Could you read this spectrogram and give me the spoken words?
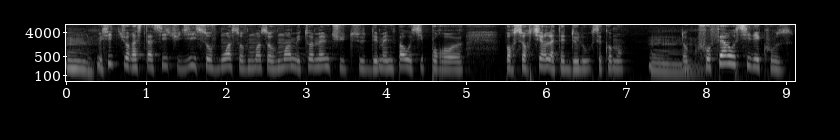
Hmm. Mais si tu restes assis, tu dis sauve-moi, sauve-moi, sauve-moi, mais toi-même, tu te démènes pas aussi pour, euh, pour sortir la tête de l'eau. C'est comment? Hmm. Donc, faut faire aussi les causes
